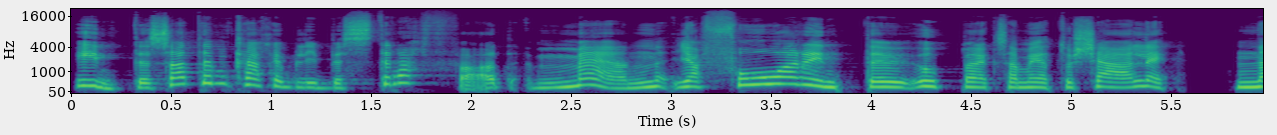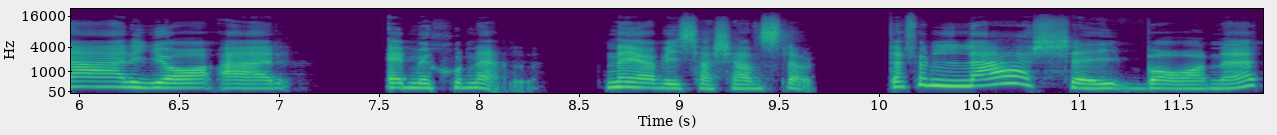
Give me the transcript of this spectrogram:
Inte så att den kanske blir bestraffad, men jag får inte uppmärksamhet och kärlek när jag är emotionell, när jag visar känslor. Därför lär sig barnet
